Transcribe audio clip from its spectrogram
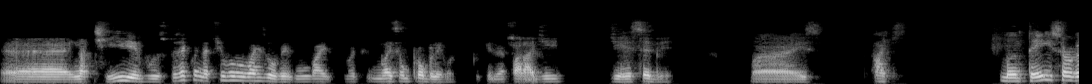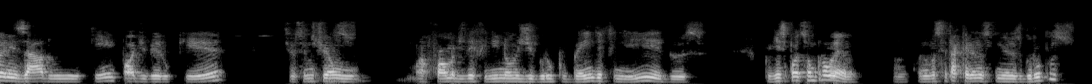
é, inativos. Apesar que o inativo não vai resolver, não vai, não vai ser um problema, porque ele vai parar de, de receber. Mas aqui, manter isso organizado em quem pode ver o que. Se você não tiver um, uma forma de definir nomes de grupo bem definidos, porque isso pode ser um problema. Quando você está criando os primeiros grupos,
